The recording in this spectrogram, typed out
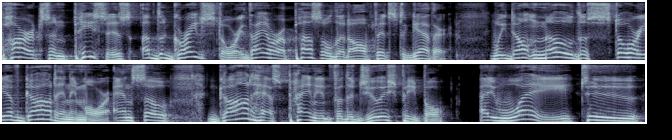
parts and pieces of the great story. They are a puzzle that all fits together. We don't know the story of god anymore. And so god has painted for the jewish people a way to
